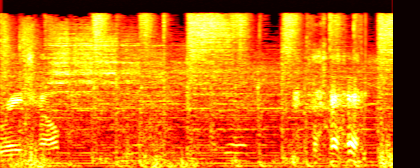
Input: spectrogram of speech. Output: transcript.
range help?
